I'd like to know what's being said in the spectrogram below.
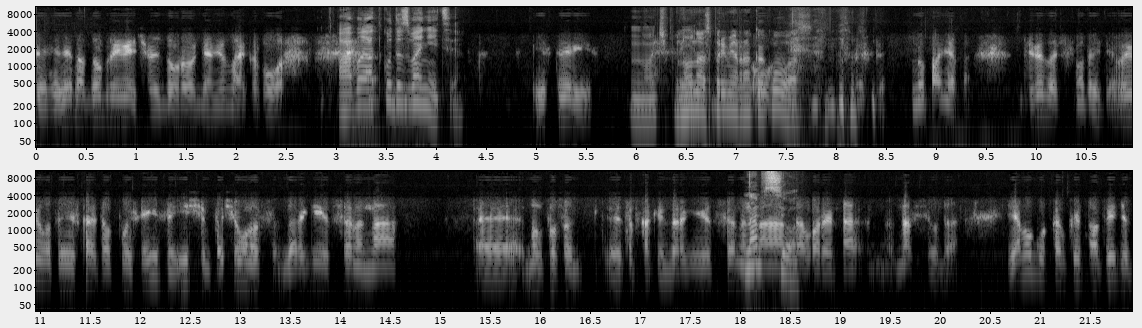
Елена, добрый вечер и доброго дня. Не знаю, как у вас. А вы откуда звоните? Из Твери. Ночь. Ну, у нас примерно как у вас. Ну, понятно. Теперь, значит, смотрите. Вы вот искали в поиске истины, ищем, почему у нас дорогие цены на... Э, ну, просто, этот, как и дорогие цены на, на все. товары, на, на все, да. Я могу конкретно ответить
